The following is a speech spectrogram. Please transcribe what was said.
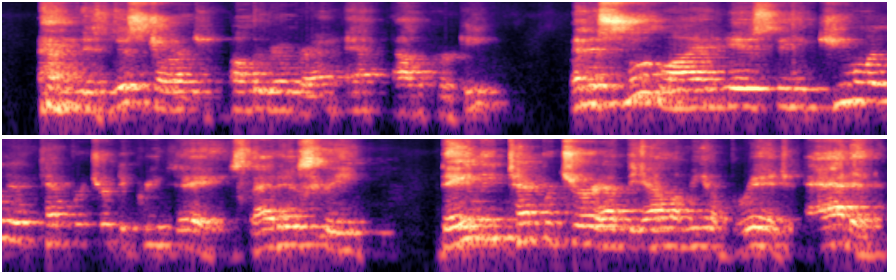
is discharge of the Rio Grande at Albuquerque. And the smooth line is the cumulative temperature degree days. That is the daily temperature at the Alameda Bridge added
